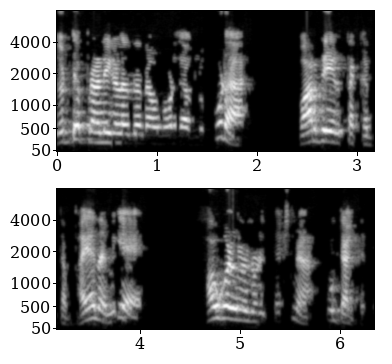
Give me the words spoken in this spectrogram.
ದೊಡ್ಡ ಪ್ರಾಣಿಗಳನ್ನ ನಾವು ನೋಡಿದಾಗಲೂ ಕೂಡ ಬಾರದೇ ಇರತಕ್ಕಂಥ ಭಯ ನಮಗೆ ಹಾವುಗಳನ್ನ ನೋಡಿದ ತಕ್ಷಣ ಉಂಟಾಗ್ತದೆ.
